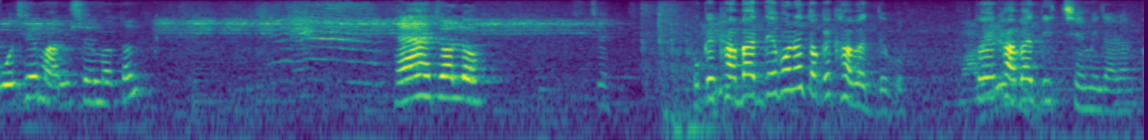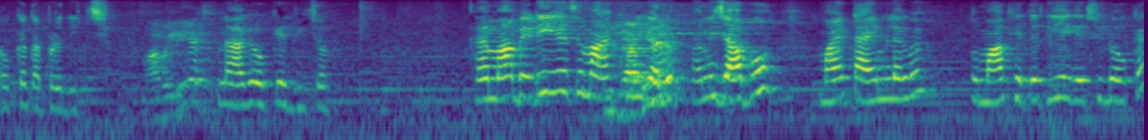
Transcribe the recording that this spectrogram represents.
বোঝে মানুষের মতন। হ্যাঁ চলো। ওকে খাবার দেবো না? তোকে খাবার দেবো। তোকে খাবার দিচ্ছি আমি দাঁড়া। ওকে তারপরে দিচ্ছি? না আগে ওকে দিচ্ছ হ্যাঁ মা বেরিয়ে গেছে মা এখনই গেল। আমি যাব। মায়ের টাইম লাগবে। তো মা খেতে দিয়ে গেছিল ওকে।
